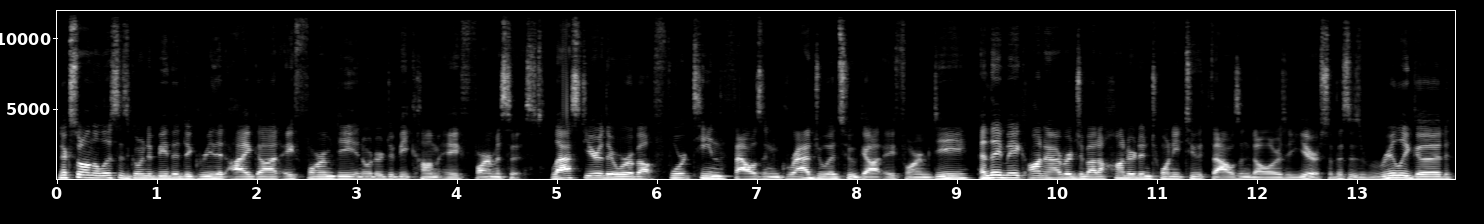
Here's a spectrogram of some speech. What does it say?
Next one on the list is going to be the degree that I got, a PharmD, in order to become a pharmacist. Last year, there were about 14,000 graduates who got a PharmD, and they make on average about $122,000 a year. So this is really good.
